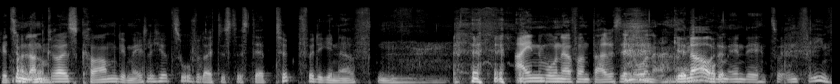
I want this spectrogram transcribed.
Jetzt im also, Landkreis kam gemächlicher zu. Vielleicht ist das der Tipp für die Genervten. Einwohner von Barcelona genau, am Ende zu entfliehen.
